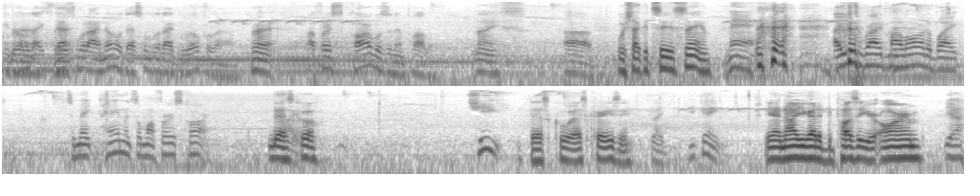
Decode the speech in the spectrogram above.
You know, Right, like that's right. what I know. That's what I grew up around. right. My first car was an Impala. Nice. Uh, Wish I could say the same. man, I used to ride my lowrider bike to make payments on my first car. That's cool. Cheap. That's cool. That's crazy. Like you can't. Yeah, now you got to deposit your arm Yeah.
